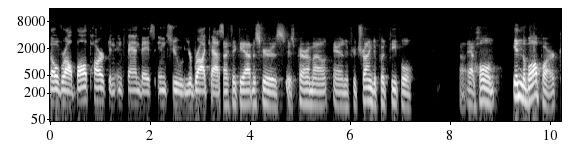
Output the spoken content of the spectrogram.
the overall ballpark and, and fan base into your broadcast? I think the atmosphere is is paramount, and if you're trying to put people uh, at home in the ballpark,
